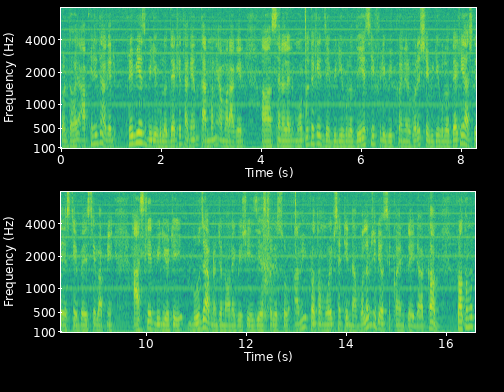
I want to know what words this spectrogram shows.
করতে হয়। আপনি যদি আগের প্রিভিয়াস ভিডিওগুলো দেখে থাকেন, তার মানে আমার আগের চ্যানেলের মধ্য থেকে যে ভিডিওগুলো দিয়েছি ফ্রি বিটকয়েনের উপরে, সেই ভিডিওগুলো দেখে আসলে স্টেপ বাই স্টেপ আপনি আজকের ভিডিওটি বোঝা আপনার জন্য অনেক বেশি ইজিয়েস্ট হবে। সো আমি প্রথম ওয়েবসাইটটির নাম বললাম, সেটি হচ্ছে কয়েন প্লে ডট কম প্রথমত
